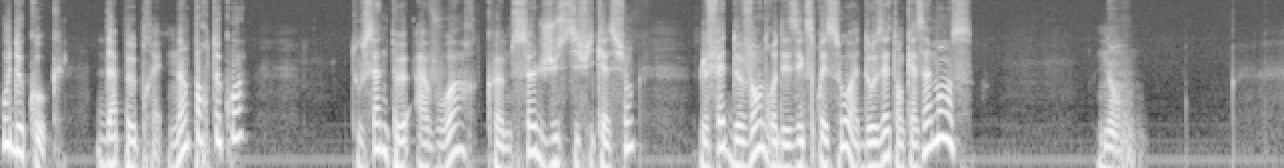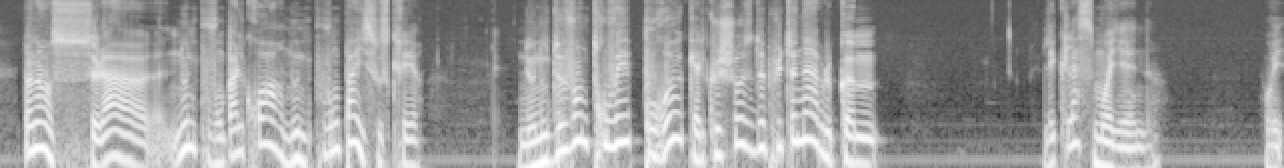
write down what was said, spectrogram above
ou de coke d'à peu près n'importe quoi, tout ça ne peut avoir comme seule justification le fait de vendre des expressos à dosette en Casamance. Non. Non, non, cela, nous ne pouvons pas le croire, nous ne pouvons pas y souscrire. Nous nous devons trouver pour eux quelque chose de plus tenable, comme les classes moyennes. Oui.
